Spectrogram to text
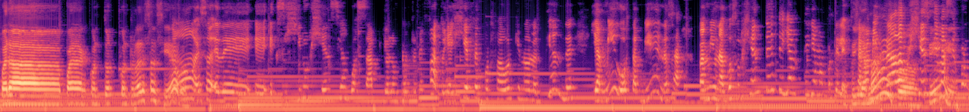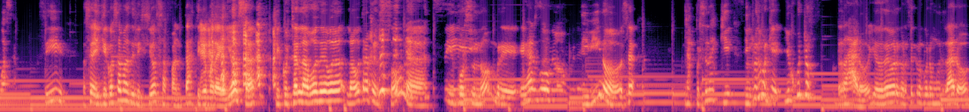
Para, para contro- controlar esa ansiedad. No, eso es de eh, exigir urgencia en WhatsApp, yo lo encuentro nefasto. Y hay jefes, por favor, que no lo entienden. Y amigos también. O sea, para mí una cosa urgente te, llam- te llaman por teléfono. Te o sea, para mí nada po, urgente va a sí. ser por WhatsApp. Sí, o sea, y qué cosa más deliciosa, fantástica, maravillosa que escuchar la voz de la otra persona y por su Sí, nombre. Es algo nombre. divino. O sea, las personas que. Incluso porque yo encuentro raro, yo debo reconocer que lo encuentro muy raro,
